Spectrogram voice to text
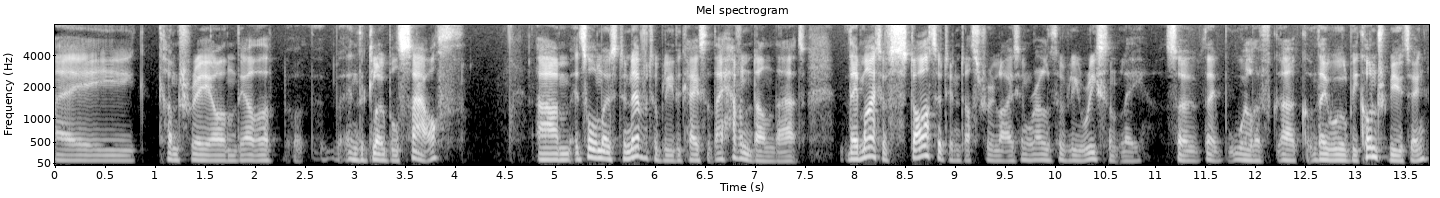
a country on the other in the global south, um, it's almost inevitably the case that they haven't done that. They might have started industrializing relatively recently, so they will have uh, they will be contributing,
